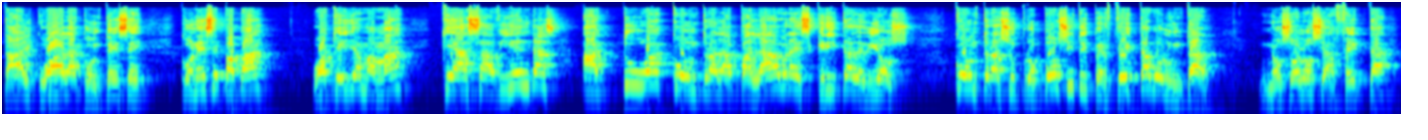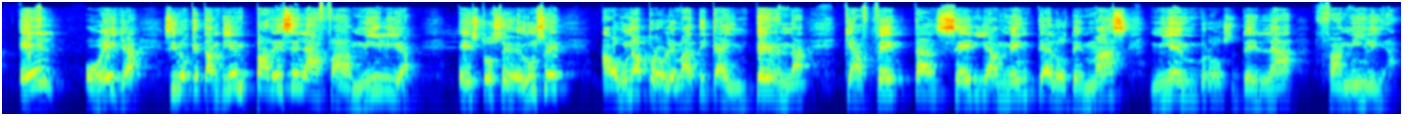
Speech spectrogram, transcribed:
Tal cual acontece con ese papá o aquella mamá que a sabiendas actúa contra la palabra escrita de Dios, contra su propósito y perfecta voluntad. No solo se afecta él o ella, sino que también padece la familia. Esto se deduce a una problemática interna que afectan seriamente a los demás miembros de la familia.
